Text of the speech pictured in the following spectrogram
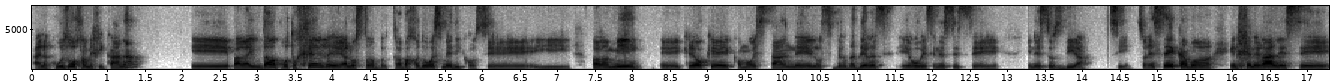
a la Cruz Roja Mexicana eh, para ayudar a proteger eh, a los trabajadores médicos. Eh, y para mí, creo que como están los verdaderos héroes en, este, en estos días. Sí, so, este como en general es, el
